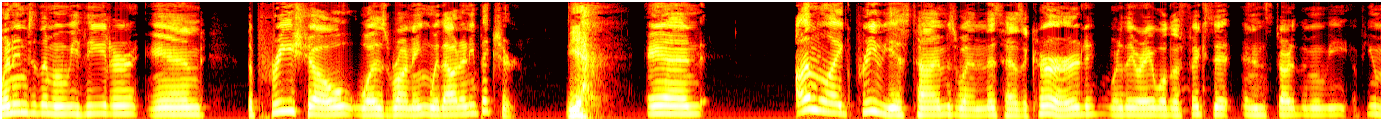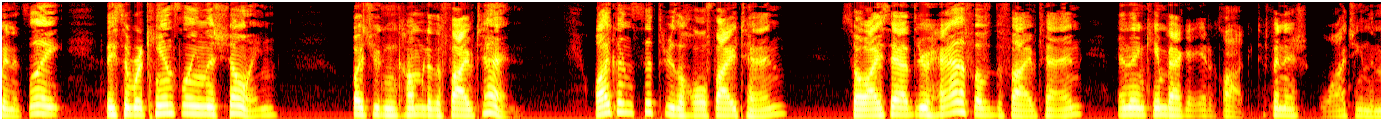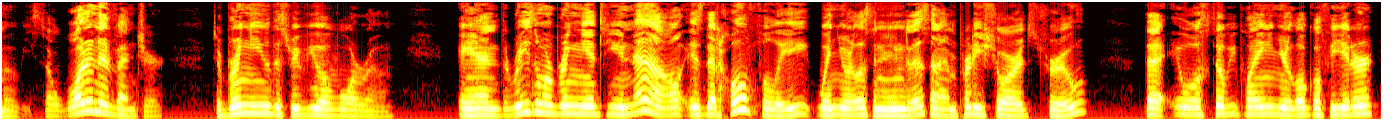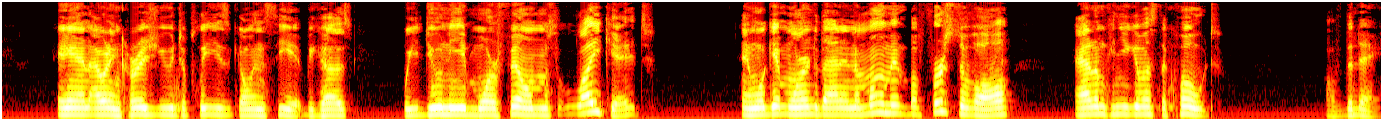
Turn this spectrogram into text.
went into the movie theater, and the pre show was running without any picture. Yeah. And unlike previous times when this has occurred, where they were able to fix it and start the movie a few minutes late, they said, We're canceling this showing, but you can come to the 510. Well, I couldn't sit through the whole 510, so I sat through half of the 510 and then came back at 8 o'clock to finish watching the movie. So, what an adventure to bring you this review of War Room. And the reason we're bringing it to you now is that hopefully, when you're listening to this, and I'm pretty sure it's true, that it will still be playing in your local theater. And I would encourage you to please go and see it because we do need more films like it. And we'll get more into that in a moment. But first of all, Adam, can you give us the quote of the day?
